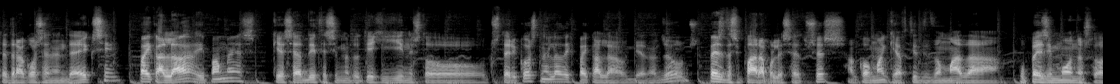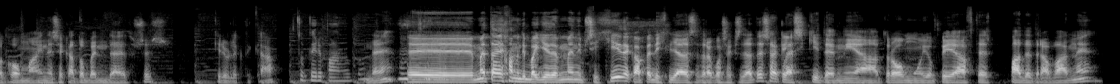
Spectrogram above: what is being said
496. Πάει καλά, είπαμε, και σε αντίθεση με το τι έχει γίνει στο εξωτερικό, στην Ελλάδα έχει πάει καλά ο Indiana Jones. Παίζεται σε πάρα πολλές αίθουσες. Ακόμα και αυτή τη βδομάδα που παίζει μόνος του ακόμα είναι σε 150 αίθουσες. Κυριολεκτικά. Το πήρε πάνω του. Ναι. ε, μετά είχαμε την παγιδευμένη ψυχή, 15.464. Κλασική ταινία τρόμου, η οποία αυτές πάντα τραβάνε.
